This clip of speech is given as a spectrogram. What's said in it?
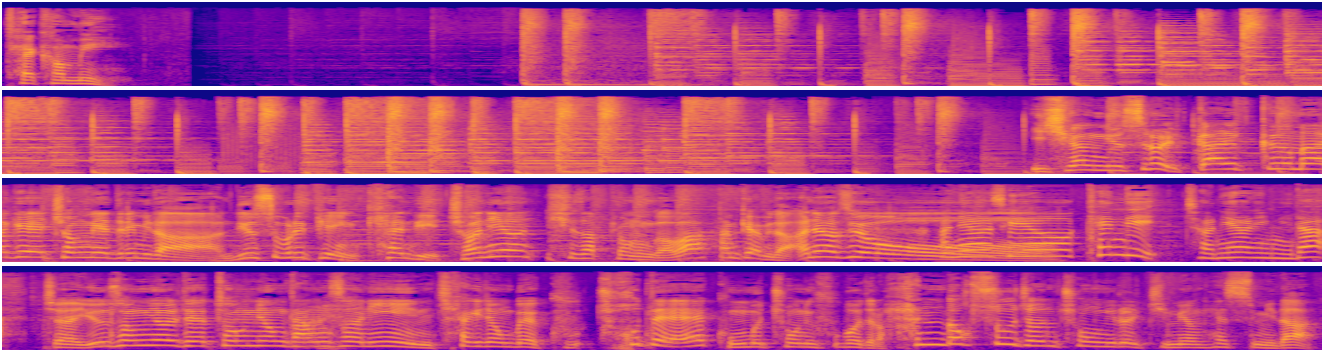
Take on me. 이 시각 뉴스를 깔끔하게 정리해드립니다. 뉴스 브리핑 캔디 전희연 시사평론가와 함께합니다. 안녕하세요. 안녕하세요. 캔디 전희연입니다. 자, 윤석열 대통령 당선인 차기 정부의 구, 초대 국무총리 후보자로 한덕수 전 총리를 지명했습니다.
